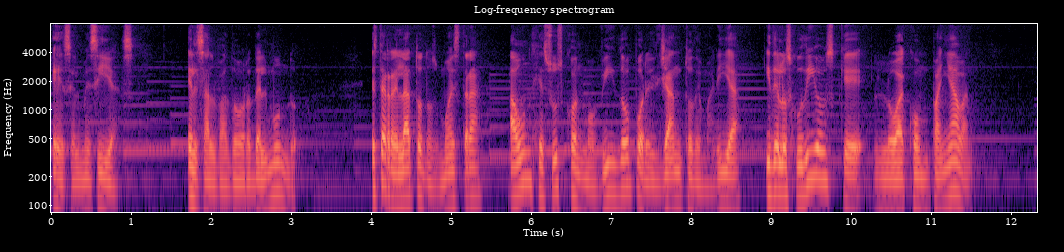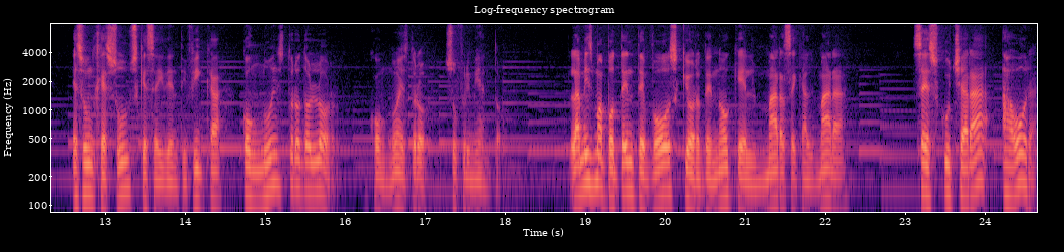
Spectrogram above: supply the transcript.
es el Mesías, el Salvador del mundo. Este relato nos muestra a un Jesús conmovido por el llanto de María y de los judíos que lo acompañaban. Es un Jesús que se identifica con nuestro dolor, con nuestro sufrimiento. La misma potente voz que ordenó que el mar se calmara se escuchará ahora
